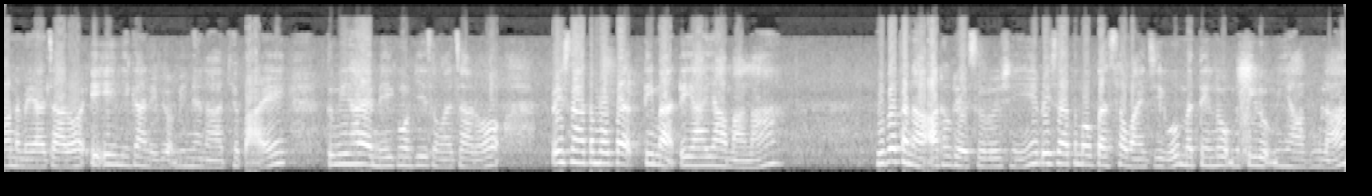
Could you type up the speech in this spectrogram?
ကောင်းနာမည်ကကြတော့အေးအေးမြင့်ကနေပြီးတော့မြင့်မြတ်လာဖြစ်ပါတယ်သူမိထားရဲ့မိခွန်းပြေဆုံးကကြတော့ပိဿာသမုပ္ပတ်တိမတရားရမှာလားဝိပဿနာအားထုတ်တယ်ဆိုလို့ရှိရင်ပိဿာသမုပ္ပတ်ဆက်ဝိုင်းကြီးကိုမတင်လို့မသိလို့မရဘူးလား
